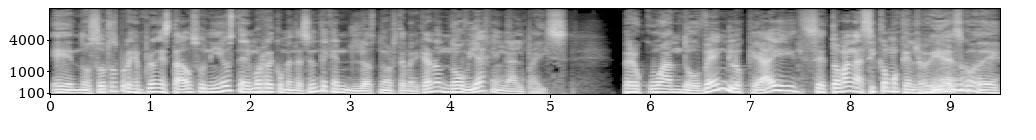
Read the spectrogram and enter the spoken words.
eh, nosotros por ejemplo en Estados Unidos tenemos recomendación de que los norteamericanos no viajen al país. Pero cuando ven lo que hay, se toman así como que el riesgo de,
